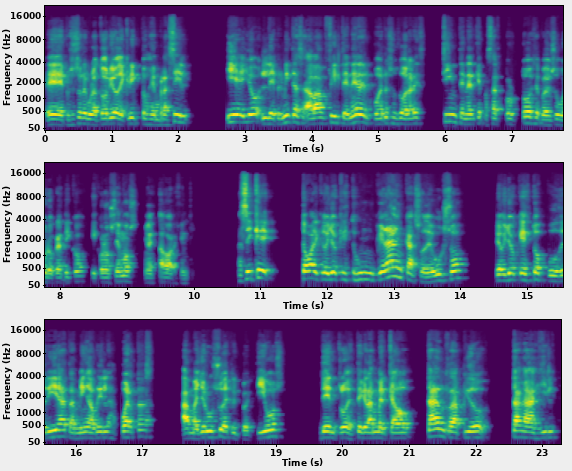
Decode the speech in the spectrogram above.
el eh, proceso regulatorio de criptos en Brasil. Y ello le permite a Banfield tener el poder de sus dólares sin tener que pasar por todo ese proceso burocrático que conocemos en el Estado argentino. Así que, todo creo yo que esto es un gran caso de uso. Creo yo que esto podría también abrir las puertas a mayor uso de criptoactivos dentro de este gran mercado tan rápido, tan ágil,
